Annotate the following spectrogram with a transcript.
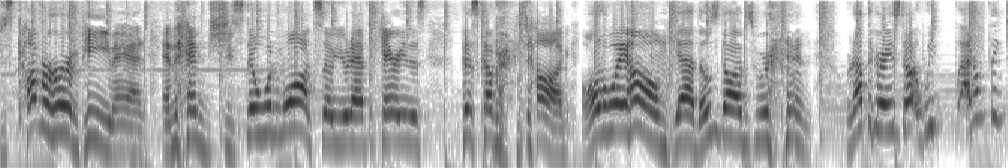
just cover her in pee, man. And then she still wouldn't walk, so you'd have to carry this piss covered dog all the way home. Yeah, those dogs were were not the greatest dog. We I don't think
